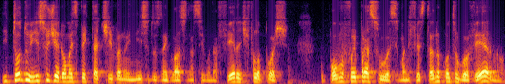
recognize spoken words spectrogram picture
E tudo isso gerou uma expectativa no início dos negócios na segunda-feira, de que falou, poxa, o povo foi para as ruas se manifestando contra o governo,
